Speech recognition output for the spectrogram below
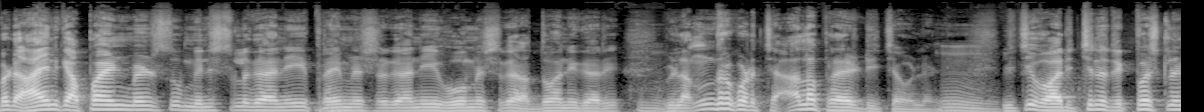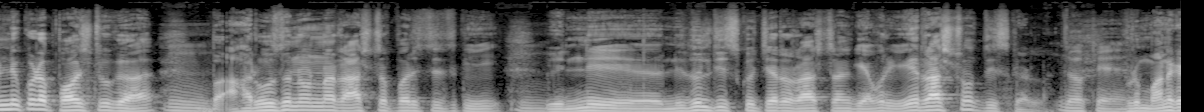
బట్ ఆయనకి అపాయింట్మెంట్స్ మినిస్టర్లు కానీ ప్రైమ్ మినిస్టర్ కానీ హోమ్ మినిస్టర్ గారు అద్వానీ గారి వీళ్ళందరూ కూడా చాలా ప్రయారిటీ ఇచ్చేవాళ్ళండి. ఇచ్చి వారు ఇచ్చిన రిక్వెస్ట్లన్నీ కూడా పాజిటివ్గా ఆ రోజున ఉన్న రాష్ట్ర పరిస్థితికి ఎన్ని నిధులు తీసుకొచ్చారో రాష్ట్రానికి ఎవరు ఏ రాష్ట్రం తీసుకెళ్ళాలి ఇప్పుడు మనకి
